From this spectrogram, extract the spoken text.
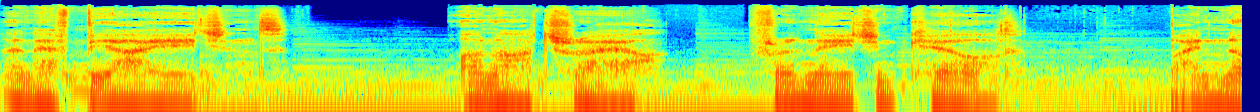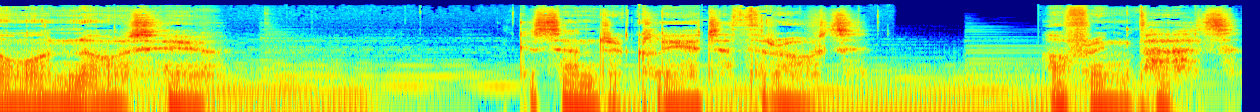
An FBI agent on our trail for an agent killed by no one knows who. Cassandra cleared her throat, offering Pat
